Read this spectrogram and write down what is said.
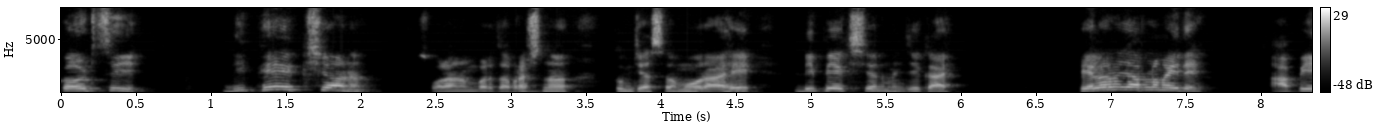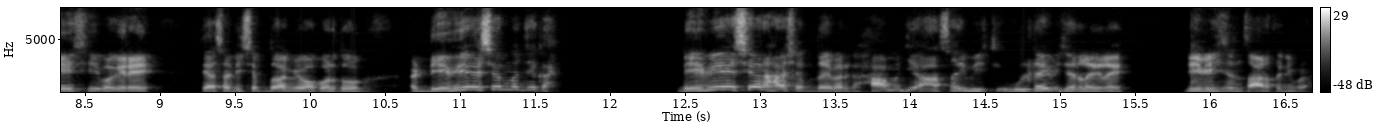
courtesy defection सोळा नंबरचा प्रश्न तुमच्यासमोर आहे. डिफेक्शन म्हणजे काय? फेलर म्हणजे आपलं माहिती आहे. अपयशी वगैरे त्यासाठी शब्द आम्ही वापरतो. डिव्हिएशन म्हणजे काय? डेव्हिएशन हा शब्द आहे बरं का. हा म्हणजे असाही विच- उलटाही विचारला गेलाय. डेव्हिएशनचा अर्थ निवडा.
